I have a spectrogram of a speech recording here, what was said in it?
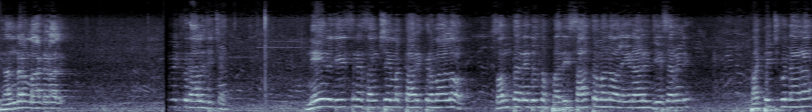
ఇదందరం మాట్లాడాలి. పెట్టుకుని ఆలోచించాను నేను చేసిన సంక్షేమ కార్యక్రమాల్లో సొంత నిధులతో పది శాతం అన్న వాళ్ళు ఏనాడని చేశారండి? పట్టించుకున్నారా?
